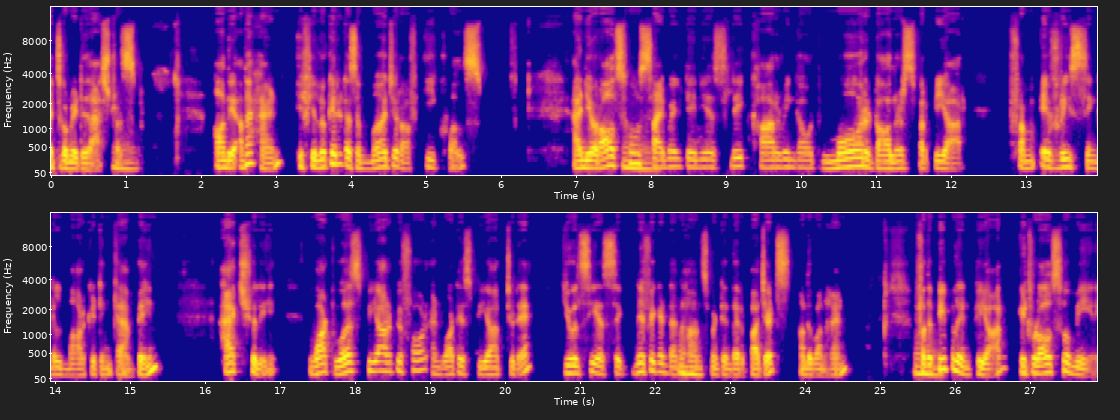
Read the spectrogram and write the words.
It's going to be disastrous. Mm-hmm. On the other hand, if you look at it as a merger of equals, and you're also mm. simultaneously carving out more dollars for PR from every single marketing campaign. Actually, what was PR before and what is PR today, you will see a significant mm-hmm. enhancement mm-hmm. in their budgets on the one hand. For the mm. people in PR, it would also mean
